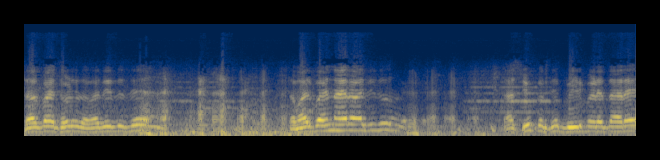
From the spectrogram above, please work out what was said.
તાર પાસે થોડું રવા દીધું છે? તમારી પાસે ના રહેવા દીધું? શું કરશે? ભીડ પડે તારે?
